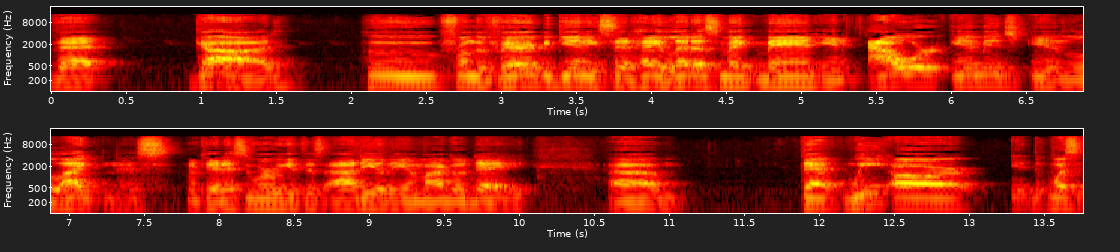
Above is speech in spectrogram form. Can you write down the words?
That God, who from the very beginning said, Hey, let us make man in our image and likeness. Okay, this is where we get this idea of the Imago Dei. Um, that we are, what's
